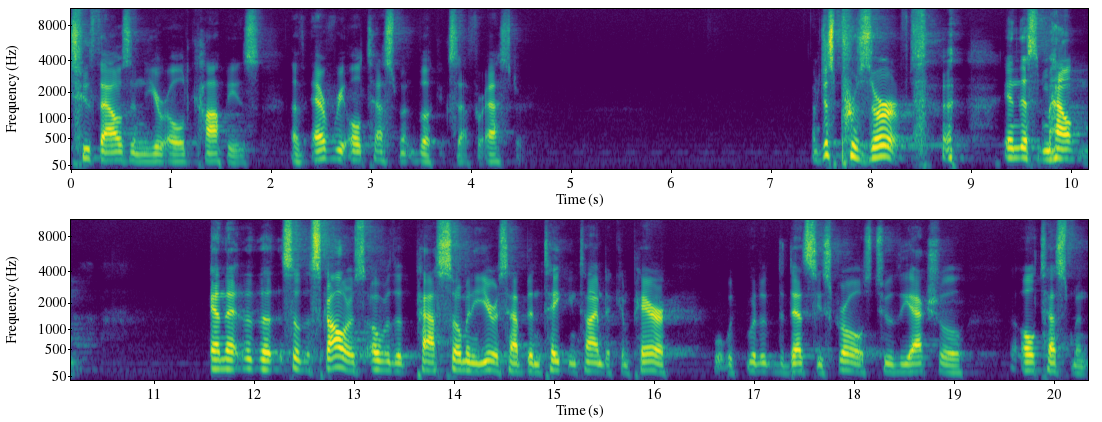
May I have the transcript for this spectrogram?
2,000 year old copies of every Old Testament book except for Esther. I'm just preserved in this mountain. And that, the, so the scholars over the past so many years have been taking time to compare with the Dead Sea Scrolls to the actual Old Testament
